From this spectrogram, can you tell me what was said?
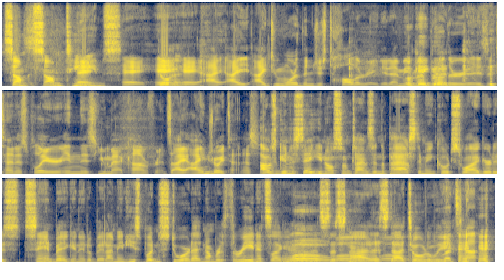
some some teams. Hey, hey, hey, hey! I, I, I do more than just tolerate it. I mean, okay, my brother is a tennis player in this UMAC conference. I, I enjoy tennis. I was gonna say, you know, sometimes in the past, I mean, Coach Swigert is sandbagging it a bit. I mean, he's putting Stewart at number three, and it's like, whoa, that's, that's whoa, not that's whoa. not totally. Let's not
